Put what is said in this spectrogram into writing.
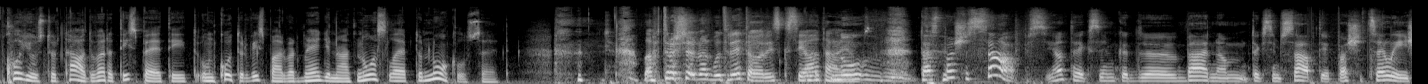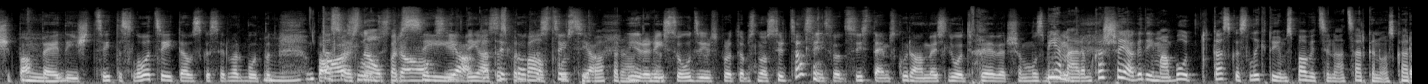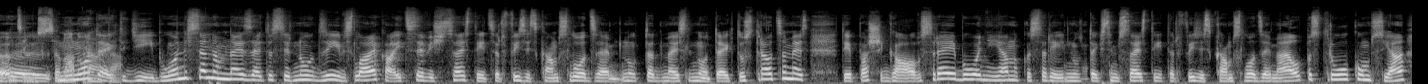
Ko jūs tur tādu varat izpētīt, un ko tur vispār var mēģināt noslēpt un noklusēt? Labi, droši vien varbūt retorisks jautājums. Nu, tas pašas sāpes, ja, teiksim, kad eh, bērnam, teiksim, sāp tie paši celīši, papēdīši, mm. citas locītavas, kas ir varbūt pat mm. pārslodzes nav par sirdi, jā, jā, tas, tas ir par balstu kustību aparātu. Ir arī jā. sūdzības, protams, no sirds asinsvadu sistēmas, kurām mēs ļoti pievēršam uzmanību. Piemēram, kas šajā gadījumā būtu tas, kas liktu jums pavicināt sarkanos karodziņus? Uh, nu, noteikti ģībonis anamnēzē, tas ir, nu, dzīves laikā, it sevišķi saistīts ar fiziskām slodzēm, nu, tad mēs noteikti uztraucamies. Tie paši galvas reiboņi, ja, nu, kas arī nu, teiksim, saistīti ar fiziskām slodzēm, elpas trūkums. Ja,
